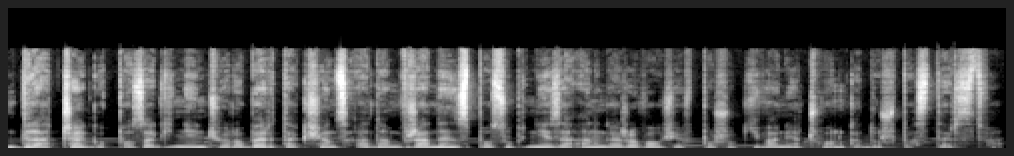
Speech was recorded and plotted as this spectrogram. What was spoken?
dlaczego po zaginięciu Roberta ksiądz Adam w żaden sposób nie zaangażował się w poszukiwania członka duszpasterstwa.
